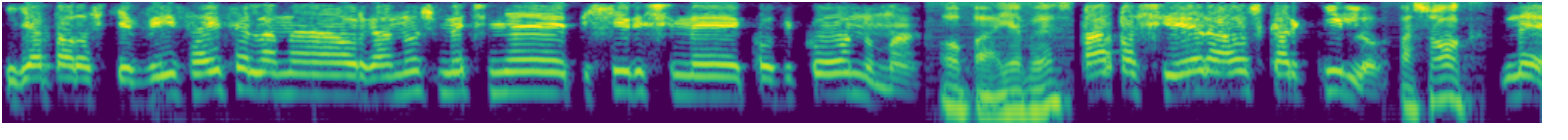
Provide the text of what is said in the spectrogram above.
Για Παρασκευή θα ήθελα να οργανώσουμε έτσι μια επιχείρηση με κωδικό όνομα. Όπα, για πες. Πάπα Σιέρα Όσκαρ Κίλο. Πασόκ. Ναι.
